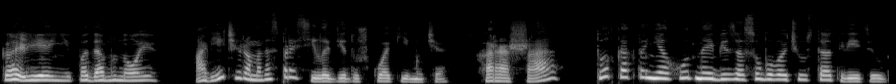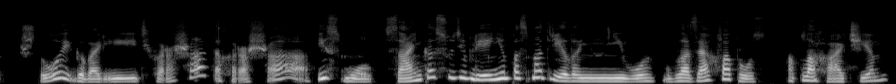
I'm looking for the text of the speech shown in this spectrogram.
колени подо мной. А вечером она спросила дедушку Акимыча, «Хороша?» Тот как-то неохотно и без особого чувства ответил, что и говорить, хороша-то хороша. И смол. Санька с удивлением посмотрела на него, в глазах вопрос, а плоха чем?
